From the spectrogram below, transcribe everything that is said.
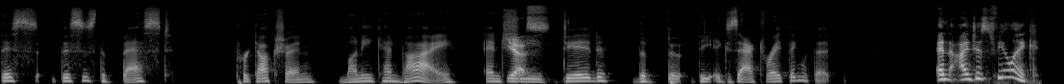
this this is the best production money can buy. And she Yes. did the the exact right thing with it. And I just feel like,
